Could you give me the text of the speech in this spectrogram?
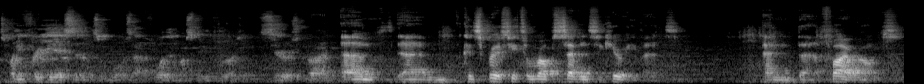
23 year sentence. What was that for? There must be for a serious crime. Um, um, conspiracy to rob seven security vans and uh, firearms.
